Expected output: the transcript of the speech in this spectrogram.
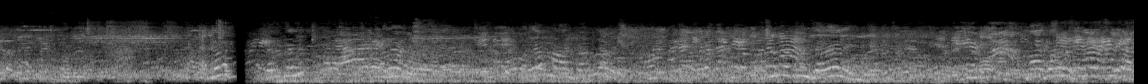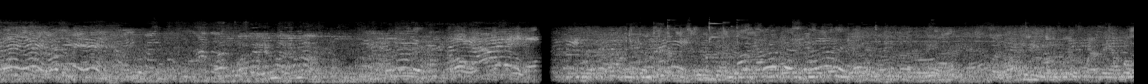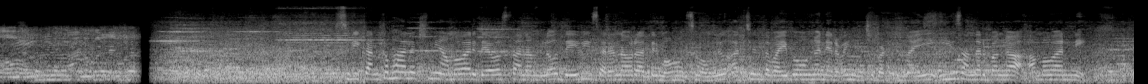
మహాలక్ష్మి అమ్మవారి దేవస్థానంలో దేవి శరణవరాత్రి మహోత్సవములు అత్యంత వైభవంగా నిర్వహించబడుతున్నాయి. ఈ సందర్భంగా అమ్మవారిని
